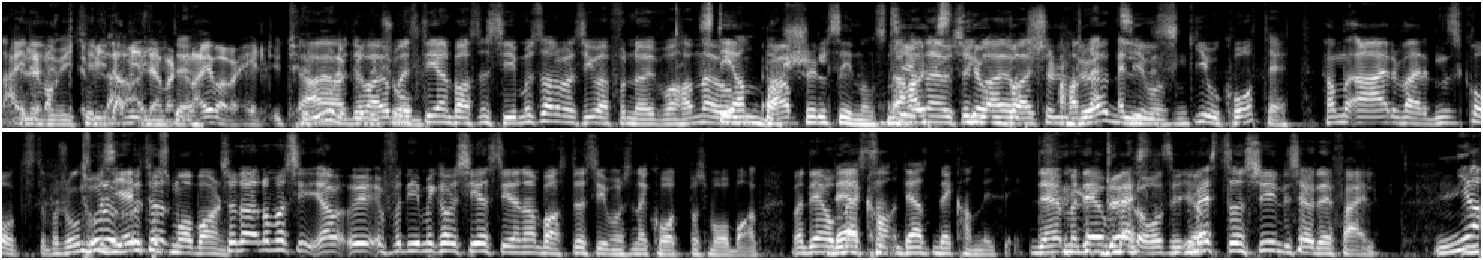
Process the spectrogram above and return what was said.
Nei, det var ikke live. det. live var helt utrolig ja, det var jo, men. Stian Barsen Simonsen hadde vel sikkert vært fornøyd, for han er jo Stian Barsel Simonsen. Ja, han er jo så glad i å være Han elsker jo kåthet. Han er verdens kåteste person, Tror spesielt på små barn. Så da, når man sier, ja, fordi Vi kan jo si at Stian Barsen Simonsen er kåt på små barn, men det er jo Det mest, kan, det, det kan vi si. det, men det er jo mest, mest sannsynlig er jo det feil. Nja,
